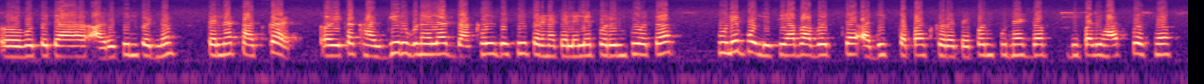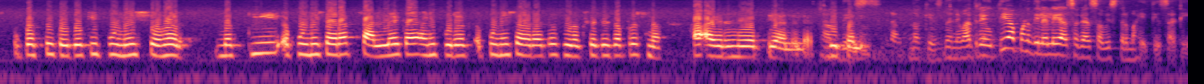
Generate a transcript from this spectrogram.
होतं त्या आरोपींकडनं. त्यांना तात्काळ एका खासगी रुग्णालयात दाखल देखील करण्यात आलेलं आहे परंतु आता पुणे पोलीस याबाबतचा अधिक तपास करत आहे. पण पुण्यात एकदा दीपाली हाच प्रश्न उपस्थित होतो की पुणे शहर नक्की पुणे शहरात चाललंय काय आणि पुणे शहराचा सुरक्षतेचा प्रश्न हा ऐरणीवरती आलेला आहे. नक्कीच. धन्यवाद रेवती आपण दिलेल्या या सगळ्या सविस्तर माहितीसाठी.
